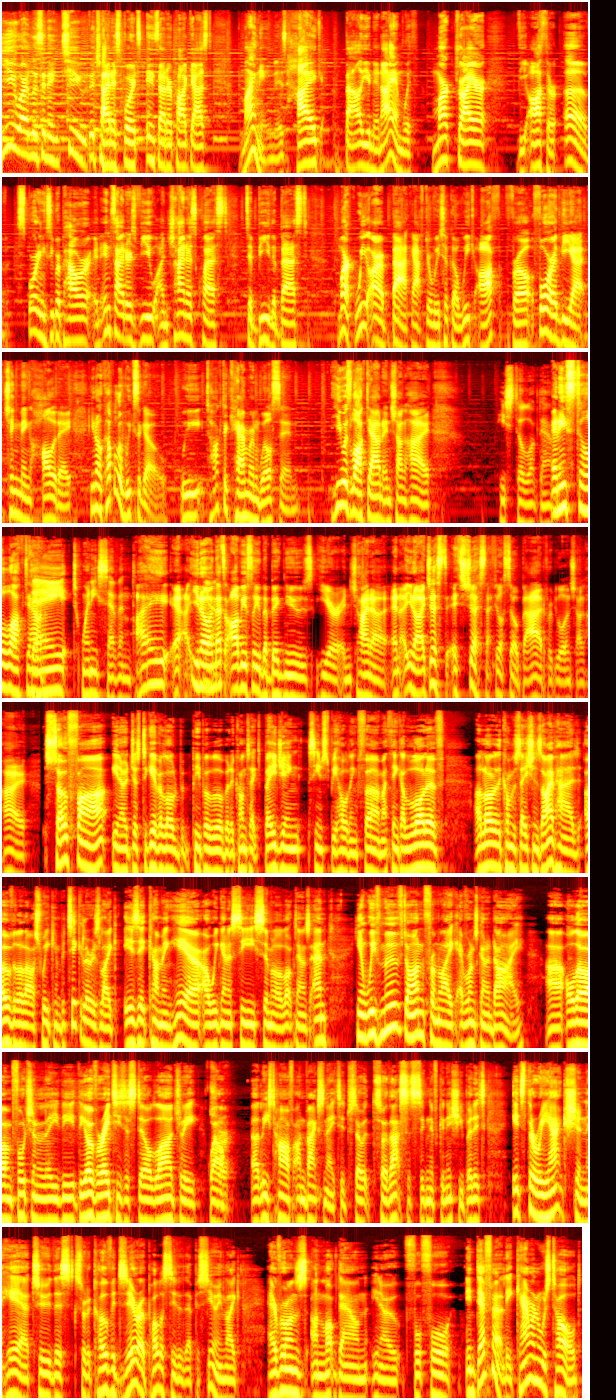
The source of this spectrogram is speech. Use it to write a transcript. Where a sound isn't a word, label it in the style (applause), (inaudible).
You are listening to the China Sports Insider Podcast. My name is Haig Balian, and I am with Mark Dreyer, the author of Sporting Superpower, an insider's view on China's quest to be the best. Mark, we are back after we took a week off for, for the uh, Qingming holiday. You know, a couple of weeks ago, we talked to Cameron Wilson. He was locked down in Shanghai. He's still locked down. And he's still locked down. Day 27. I, you know, Yeah. and that's obviously the big news here in China. And, you know, I just, it's just, I feel so bad for people in Shanghai. So far, you know, just to give a lot of people a little bit of context, Beijing seems to be holding firm. I think a lot of a lot of the conversations I've had over the last week in particular is like, is it coming here? Are we going to see similar lockdowns? And you know, we've moved on from like everyone's going to die. Uh, although unfortunately, the the over 80s are still largely well, Sure. at least half unvaccinated. So so that's a significant issue. But it's it's the reaction here to this sort of COVID zero policy that they're pursuing. Like everyone's on lockdown, you know, for for indefinitely. Cameron was told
